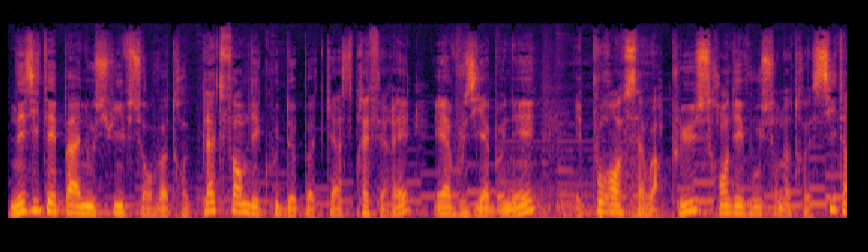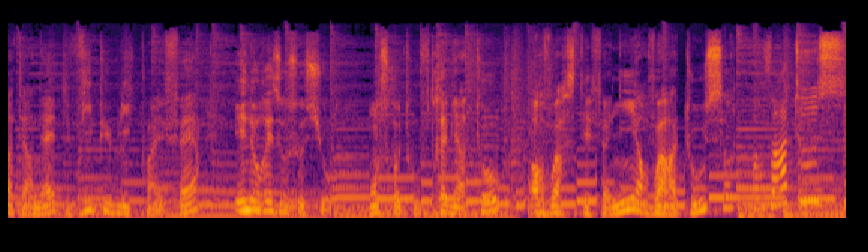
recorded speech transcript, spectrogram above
n'hésitez pas à nous suivre sur votre plateforme d'écoute de podcast préférée et à vous y abonner. Et pour en savoir plus, rendez-vous sur notre site internet viepublic.fr et nos réseaux sociaux. On se retrouve très bientôt. Au revoir Stéphanie, au revoir à tous. Au revoir à tous.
